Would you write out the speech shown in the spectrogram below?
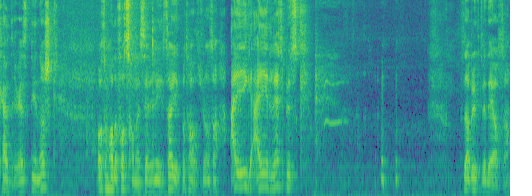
kaudrivelsk nynorsk. Og som hadde fått sannhetsserien i seg, gikk på talerstolen og sa 'Eig eir lesbusk'. Så da brukte vi det også.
